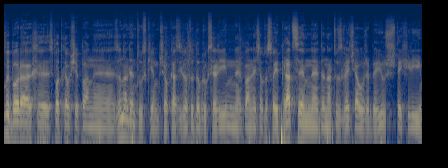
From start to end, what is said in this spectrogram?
Po wyborach e, spotkał się pan e, z Donaldem Tuskiem przy okazji lotu do Brukseli. E, Pan leciał do swojej pracy. Donald Tusk leciał, żeby już w tej chwili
